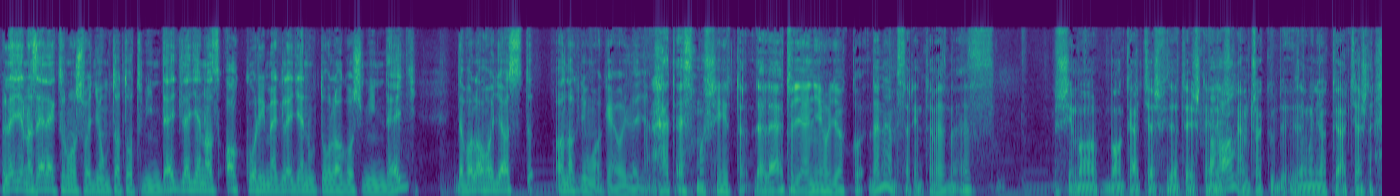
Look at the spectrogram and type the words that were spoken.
Legyen az elektromos vagy nyomtatott mindegy, legyen az akkori, meg legyen utólagos mindegy, de valahogy azt annak nyoma kell, hogy legyen. Hát ezt most írta, de lehet, hogy ennyi, hogy akkor, de nem szerintem ez, ez sima bankkártyás fizetésnél, Aha. és nem csak üzemanyagkártyásnál.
